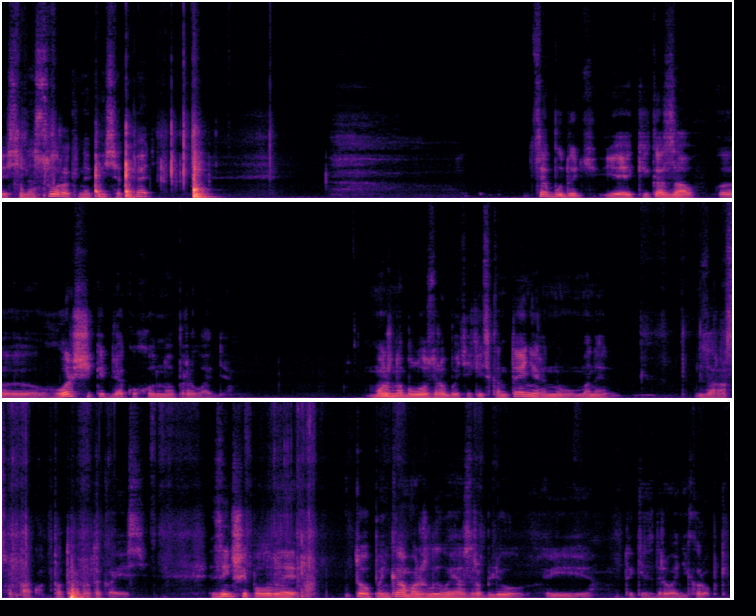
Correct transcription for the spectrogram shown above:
Тут і на 40, і на 55. Це будуть, як і казав, е, горщики для кухонного приладдя. Можна було зробити якісь контейнери. Ну, у мене зараз отак от потреба така є. З іншої половини того пенька, можливо, я зроблю і такі здоровенні коробки.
